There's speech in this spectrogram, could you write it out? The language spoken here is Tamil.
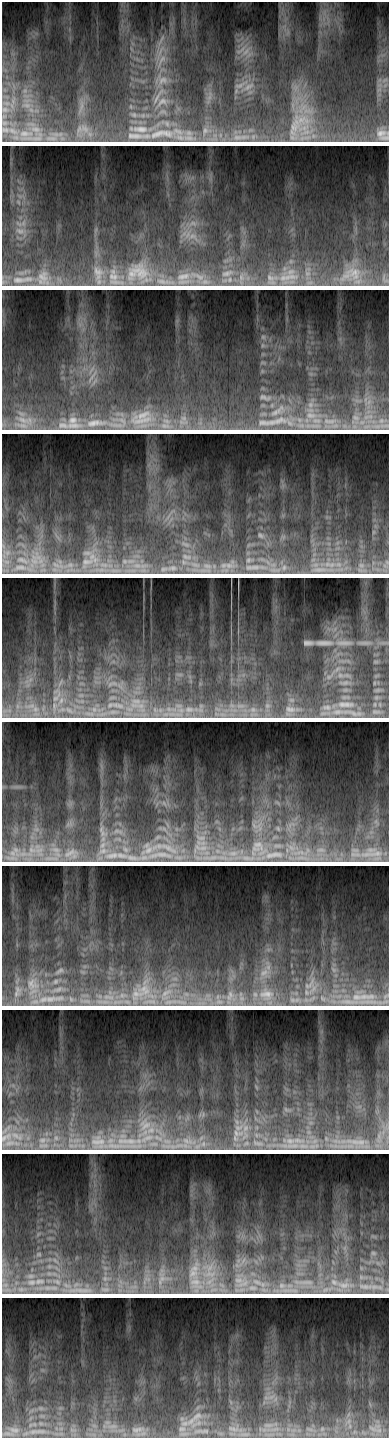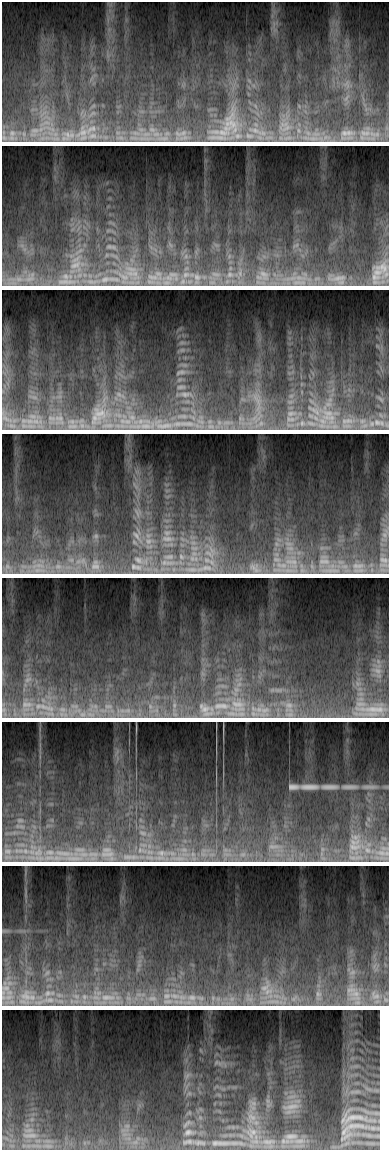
stand again on Jesus Christ. So today's verse is going to be Psalms 18:30. As for God, His way is perfect. The word of the Lord is proven. He's a shield to all who trust in Him. So nose வந்து காடுக்கு வந்து சொல்கிறாங்கன்னா வந்து நம்மளோட வாழ்க்கையில் வந்து காட் நமக்கு வந்து ஒரு ஷீல்டாக வந்து இருந்து எப்போவுமே வந்து நம்மளை வந்து ப்ரொடெக்ட் வந்து பண்ணால் இப்போ பார்த்தீங்கன்னா நம்ம எல்லாரோட வாழ்க்கையிலுமே நிறைய பிரச்சனைகள் நிறைய கஷ்டம் நிறைய டிஸ்ட்ராக்ஷன்ஸ் வந்து வரும்போது நம்மளோட கோலை வந்து தாண்டி நம்ம வந்து டைவர்ட் ஆகி வந்து நம்ம வந்து போயிடுவோம். ஸோ அந்த மாதிரி சுச்சுவேஷன்லேருந்து காட் தான் நம்மளை வந்து ப்ரொடெக்ட் பண்ணார் இப்போ பார்த்தீங்கன்னா நம்ம ஒரு கோலை வந்து ஃபோக்கஸ் பண்ணி போகும்போது தான் வந்து வந்து சாத்தான் வந்து நிறைய மனுஷங்க வந்து எழுப்பி அது மூலயமா நம்ம வந்து டிஸ்ட்ராக்ட் பண்ண வந்து பார்ப்பான். ஆனால் கடவுளை பிள்ளைங்களான நம்ம எப்பவுமே வந்து எவ்வளோதான் அந்த மாதிரி பிரச்சனை வந்தாலுமே சரி காடு கிட்ட வந்து ப்ரேயர் பண்ணிட்டு வந்து காடு கிட்ட ஒப்பு கொடுத்துட்டோன்னா வந்து எவ்வளோதான் டிஸ்ட்ரக்ஷன் இருந்தாலுமே சரி நம்ம வாழ்க்கையில் வந்து சாத்த நம்ம வந்து ஷேக்கே வந்து பண்ண முடியாது. ஸோ நான் இனிமேல் நம்ம வாழ்க்கையில் வந்து எவ்வளோ பிரச்சனை எவ்வளோ கஷ்டம் இருந்தாலுமே வந்து சரி காட் என் கூட இருக்காரு அப்படின்ட்டு காட் மேலே வந்து உண்மையாக நம்ம வந்து பிலீவ் பண்ணனா கண்டிப்பாக வாழ்க்கையில் எந்த ஒரு பிரச்சனையுமே வந்து வராது. சரி நான் ப்ரேயர் பண்ணலாமா? இசுப்பா ஞாபகத்துக்காக நன்றி. இசுப்பா இசுப்பா இந்த வாசிப்பான்னு சொன்ன மாதிரி இசுப்பா இசுப்பா எங்களோட வாழ்க்கையில் இசுப்பா நாங்கள் எப்போவுமே வந்து நீங்கள் எங்களுக்கு ஒரு ஷீல்டாக வந்து இருந்து எங்களை வந்து ப்ரொடெக்ட் பண்ணி இஸ்பதுக்காக நன்றி இசுப்பா சாத்தா எங்களை வாழ்க்கையில் எவ்வளோ பிரச்சனை கொடுத்தாலும் இசுப்பா எங்கள் கூட வந்து இருக்கிறீங்க இஸ்பதுக்காக நன்றி இசுப்பா ஆஸ்க் எடுத்துங்க my is is God's name. Amen. God bless you. Have a great day. Bye.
